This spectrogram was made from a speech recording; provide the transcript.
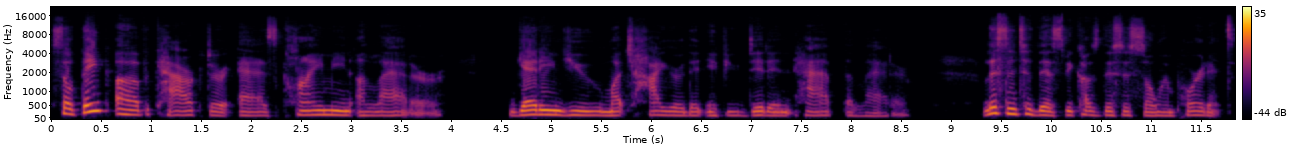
So think of character as climbing a ladder, getting you much higher than if you didn't have the ladder. Listen to this because this is so important.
